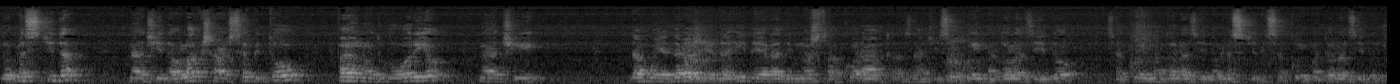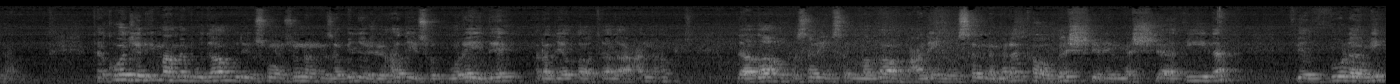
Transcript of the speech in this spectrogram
do mesđida, znači da olakšaš sebi to, pa je on odgovorio, znači da mu je draže da ide radi mnoštva koraka, znači sa kojima dolazi do, sa kojima dolazi do mesjeda, sa kojima dolazi do džama. Također ima Mebu Dawud u svom sunanu zabilježio hadis od Bureyde, radi Allah ta'ala anha, da Allah posanih sallallahu alaihi wa sallam rekao, bešir il mašatina fil zulami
